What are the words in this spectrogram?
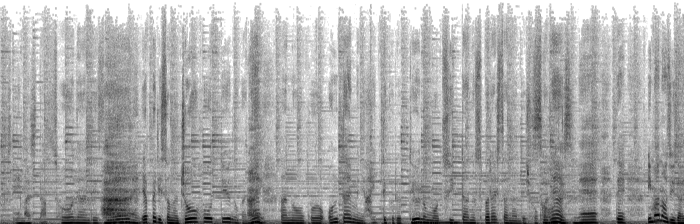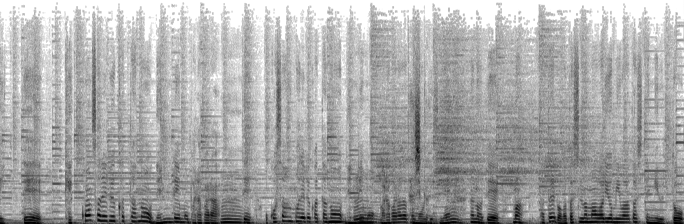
していました。そうなんですね、はい、やっぱりその情報っていうのがね、はい、あのこうオンタイムに入ってくるっていうのもツイッターの素晴らしさなんでしょうかね。そうですね。で今の時代って結婚される方の年齢もバラバラ、うん、でお子さん生まれる方の年齢もバラバラだと思うんですね。うん、なので、まあ、例えば私の周りを見渡してみると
